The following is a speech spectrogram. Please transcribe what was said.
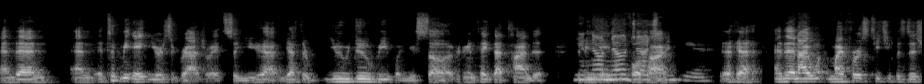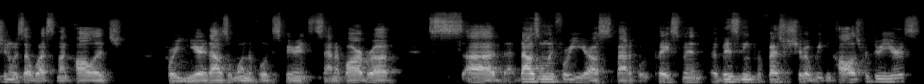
And then, and it took me eight years to graduate. So you have you have to you do reap what you sow. If you're going to take that time to you know, no judgment here. Okay. And then I my first teaching position was at Westmont College for a mm. year. That was a wonderful experience in Santa Barbara. Uh, that, was only for a year. I was sabbatical replacement, a visiting professorship at Wheaton College for three years,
